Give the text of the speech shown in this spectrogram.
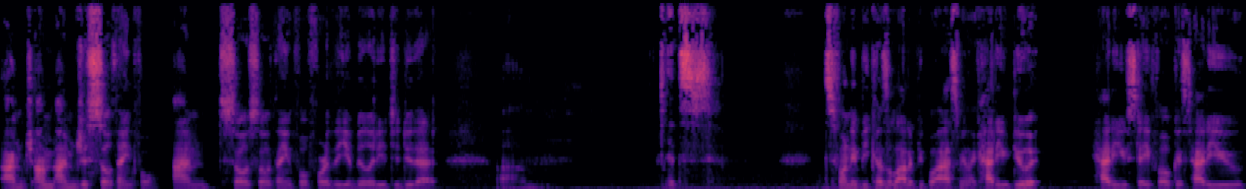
i'm i'm, I'm just so thankful. I'm so so thankful for the ability to do that. Um, it's it's funny because a lot of people ask me like how do you do it? How do you stay focused? How do you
